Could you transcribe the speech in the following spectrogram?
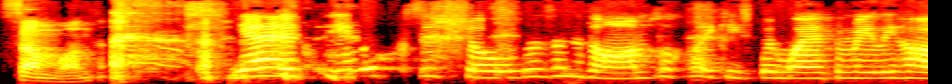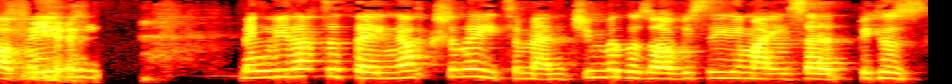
someone. yeah, he looks his shoulders and his arms look like he's been working really hard. Maybe yeah. maybe that's a thing actually to mention because obviously they might have said because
